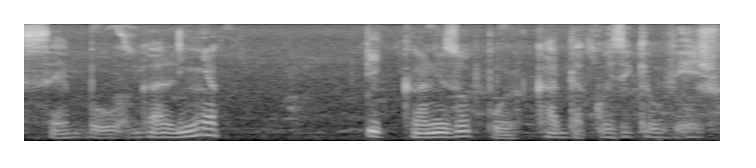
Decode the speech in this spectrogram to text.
Essa é boa. Galinha picando isopor. Cada coisa que eu vejo.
